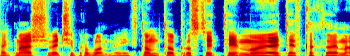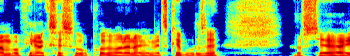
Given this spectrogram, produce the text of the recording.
tak máš väčší problém. Hej. V tomto proste tie moje TFK, ktoré mám vo Finaxe sú obchodované na nemeckej burze. Proste aj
